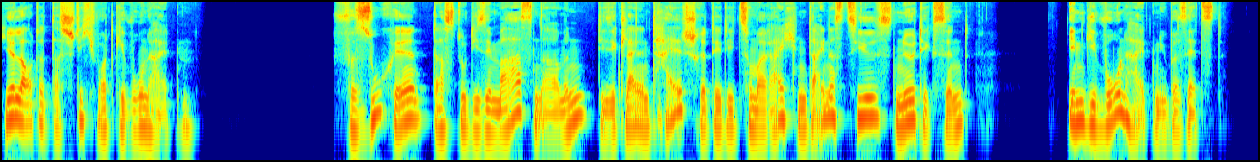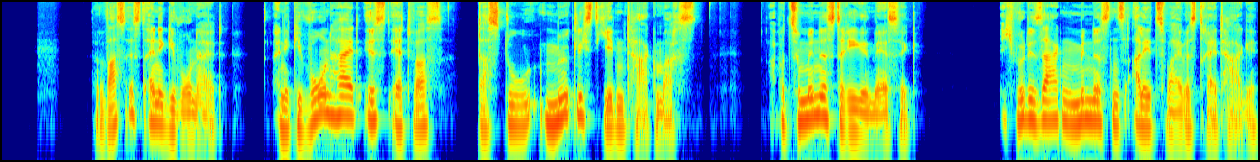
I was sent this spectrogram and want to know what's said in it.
Hier lautet das Stichwort Gewohnheiten. Versuche, dass du diese Maßnahmen, diese kleinen Teilschritte, die zum Erreichen deines Ziels nötig sind, in Gewohnheiten übersetzt. Was ist eine Gewohnheit? Eine Gewohnheit ist etwas, das du möglichst jeden Tag machst, aber zumindest regelmäßig. Ich würde sagen mindestens alle zwei bis drei Tage.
